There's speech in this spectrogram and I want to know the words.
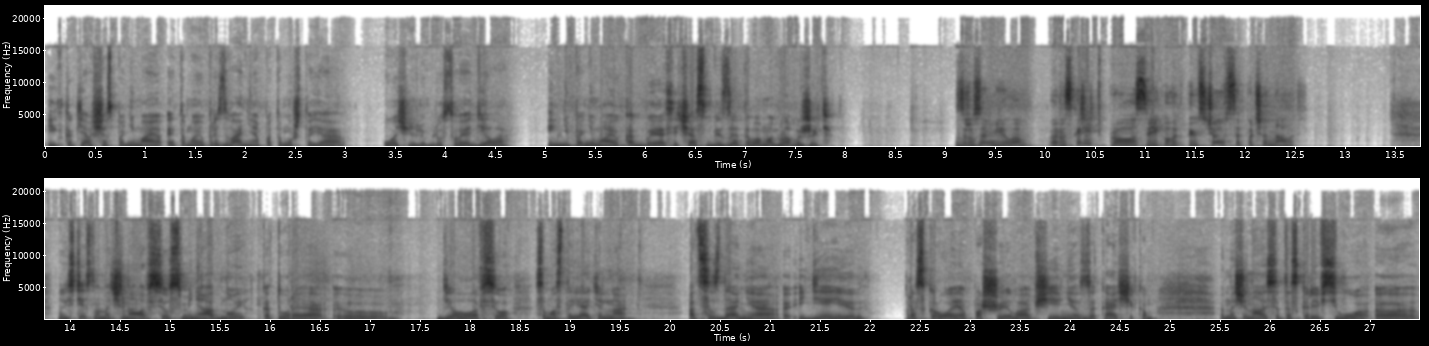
И, как я сейчас понимаю, это мое призвание, потому что я очень люблю свое дело и не понимаю, как бы я сейчас без этого могла бы жить. Зрозуміло. Розкажіть про свій колектив. З чого все починалось? Ну, естественно, начинала все с меня одной, которая э, делала все самостоятельно от создания идеи, раскроя, пошива, общения с заказчиком. Начиналось это, скорее всего, э,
